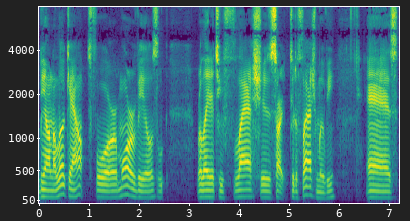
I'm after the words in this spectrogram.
be on the lookout for more reveals related to Flash's sorry to the Flash movie, as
